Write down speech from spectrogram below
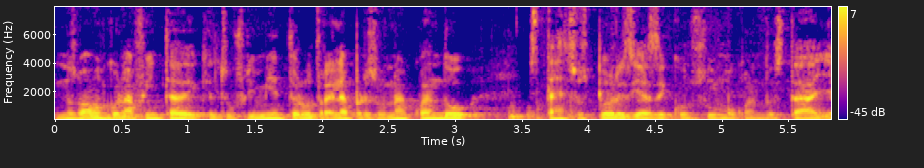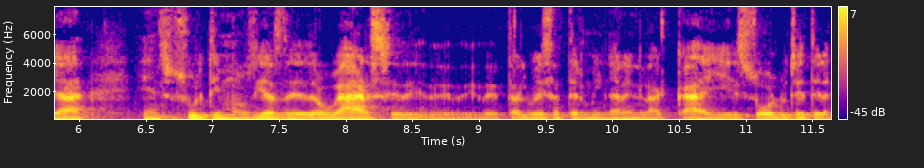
nos vamos con la finta de que el sufrimiento lo trae la persona cuando está en sus peores días de consumo, cuando está ya en sus últimos días de drogarse, de, tal vez a terminar en la calle, solo, etcétera.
